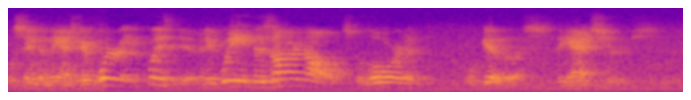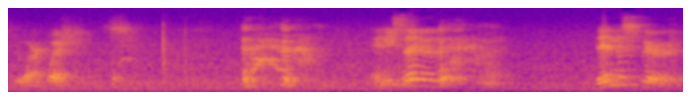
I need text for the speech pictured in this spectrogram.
will send him the answer. If we're inquisitive and if we desire knowledge, the Lord will give us the answers to our questions. And he said, Then the Spirit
